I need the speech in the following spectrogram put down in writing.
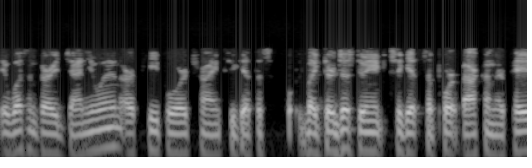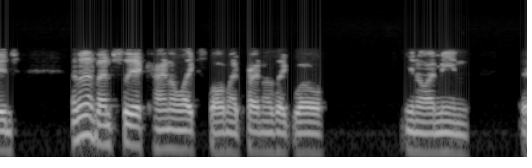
it wasn't very genuine, or people were trying to get the support, like they're just doing it to get support back on their page. And then eventually, it kind of like swallowed my pride, and I was like, well, you know, I mean, eh,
